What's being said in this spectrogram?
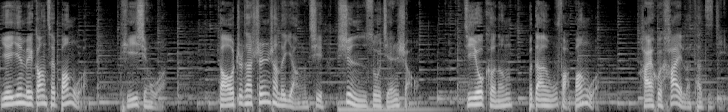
也因为刚才帮我提醒我。导致他身上的氧气迅速减少，极有可能不但无法帮我，还会害了他自己。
